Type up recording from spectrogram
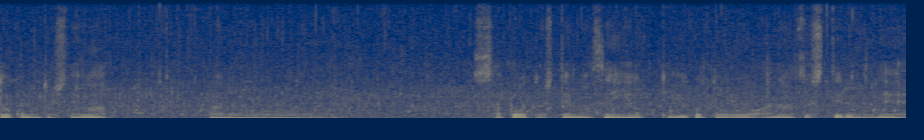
ドコモとしては、あのー、サポートしてませんよっていうことをアナウンスしてるので、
